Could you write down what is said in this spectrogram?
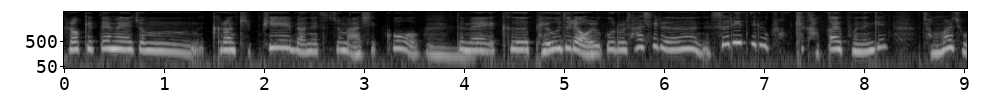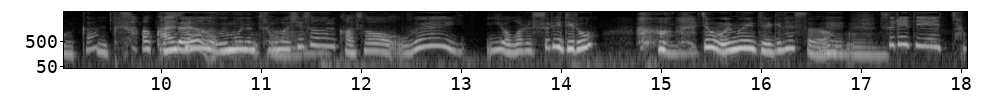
그렇기 때문에 좀 그런 깊이의 면에서 좀 아쉽고 음. 그다음에 그 배우들의 얼굴을 사실은 3D로 그렇게 가까이 보는 게 정말 좋을까? 음. 아, 글쎄요. 의문은 정말 시선을 가서 왜 이 영화를 3D로 음. 좀 의문이 들긴 했어요. 네. 음. 3D 자,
